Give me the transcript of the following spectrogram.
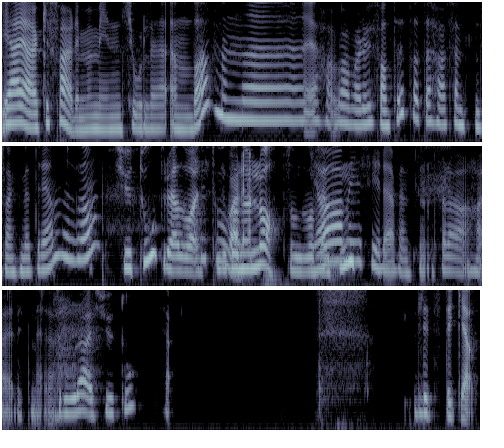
Jeg er jo ikke ferdig med min kjole enda, men eh, jeg hva var det vi fant ut? At jeg har 15 cm igjen, eller sånn? 22 tror jeg det var. 22 du kan jo late som det var 15. Ja, vi sier det er 15, for da har jeg litt mer Jeg tror det er 22. Ja. Litt stykke igjen.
